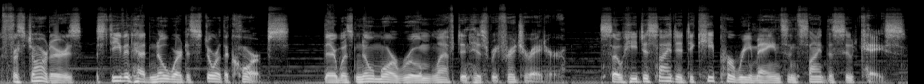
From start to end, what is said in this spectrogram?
For starters, Steven had nowhere to store the corpse. There was no more room left in his refrigerator. So he decided to keep her remains inside the suitcase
